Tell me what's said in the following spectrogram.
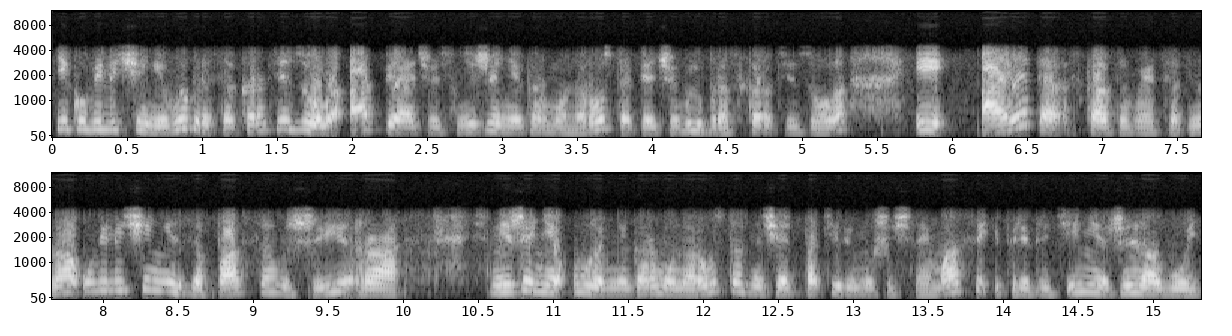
И к увеличению выброса кортизола, опять же, снижение гормона роста, опять же, выброс кортизола. И, а это сказывается на увеличении запасов жира. Снижение уровня гормона роста означает потерю мышечной массы и приобретение жировой.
